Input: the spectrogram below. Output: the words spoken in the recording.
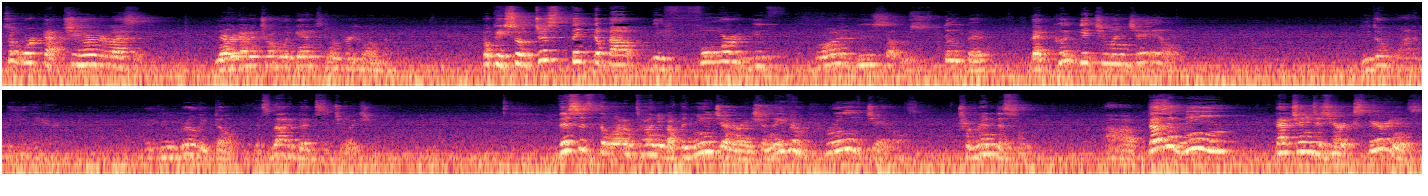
So it worked out. She learned her lesson. Never got in trouble again. It's doing pretty well now. Okay, so just think about before you want to do something stupid that could get you in jail. You don't want to be there. You really don't. It's not a good situation. This is the one I'm telling you about, the new generation. They've improved jails tremendously. Uh, doesn't mean that changes your experience,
